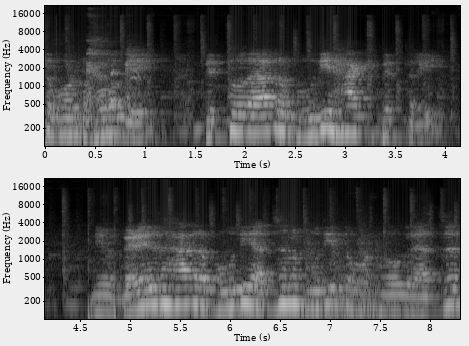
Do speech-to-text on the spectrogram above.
ತಗೊಂಡು ಹೋಗಿ, ಬಿತ್ತೋದಾದ್ರೆ ಬೂದಿ ಹಾಕಿ ಬಿತ್ತರಿ ನೀವು ಬೆಳೆಯೋದಾದ್ರೆ ಬೂದಿ, ಅಜ್ಜನ ಬೂದಿ ತಗೊಂಡು ಹೋಗ್ರಿ. ಅಜ್ಜನ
